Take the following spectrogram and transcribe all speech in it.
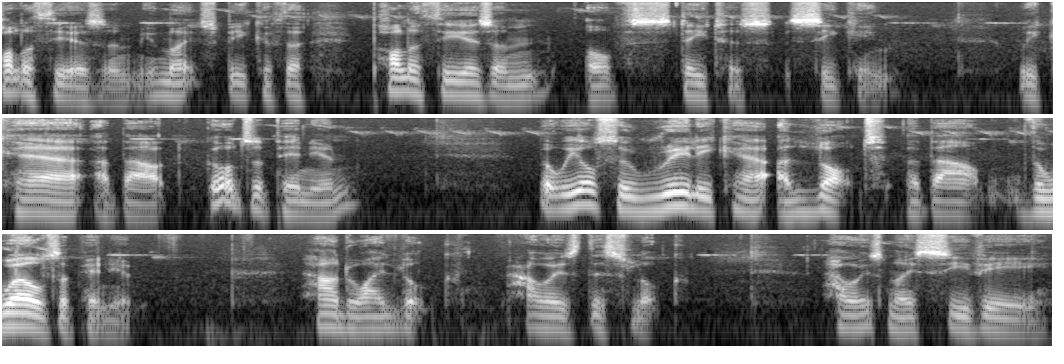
polytheism. You might speak of the polytheism of status seeking. We care about God's opinion, but we also really care a lot about the world's opinion. How do I look? How is this look? How is my CV?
